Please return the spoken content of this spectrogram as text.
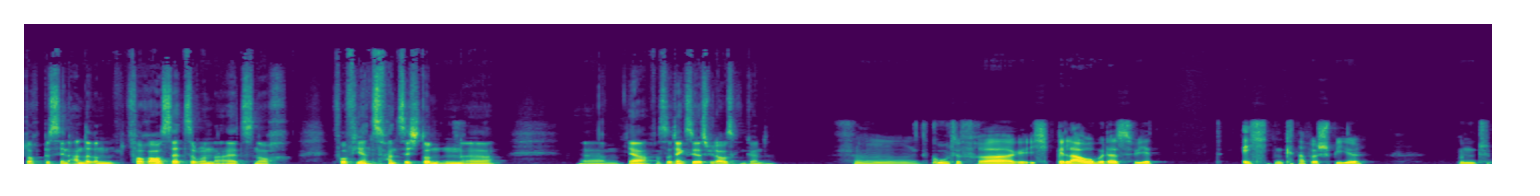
doch ein bisschen anderen Voraussetzungen als noch vor 24 Stunden, äh, ähm, ja, was du denkst, wie das Spiel ausgehen könnte. Hm, gute Frage. Ich glaube, das wird echt ein knappes Spiel. Und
